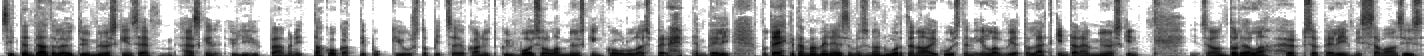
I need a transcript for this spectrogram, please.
Sitten täältä löytyy myöskin se äsken ylihyppäämäni takokattipukkijuustopizza, joka nyt kyllä voisi olla myöskin koululaisperheiden peli, mutta ehkä tämä menee semmoisena nuorten aikuisten illanvietto lätkintänä myöskin. Se on todella höpsöpeli, missä vaan siis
